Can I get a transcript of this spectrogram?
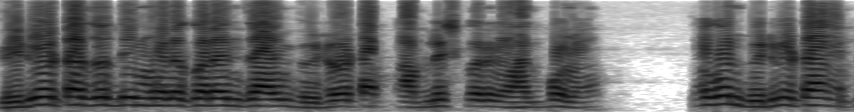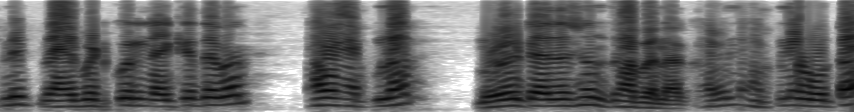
ভিডিওটা যদি মনে করেন যে আমি ভিডিওটা পাবলিশ করে রাখব না, তখন ভিডিওটা আপনি প্রাইভেট করে রেখে দেবেন। তাও আপনার মনিটাইজেশন যাবে না। কারণ আপনার ওটা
